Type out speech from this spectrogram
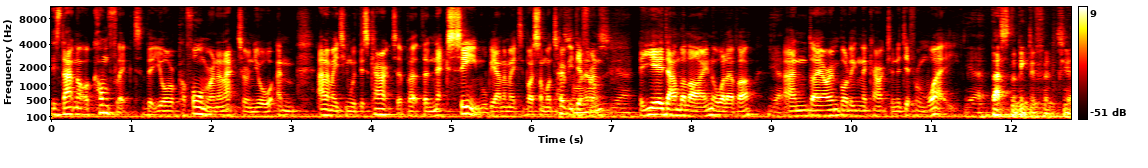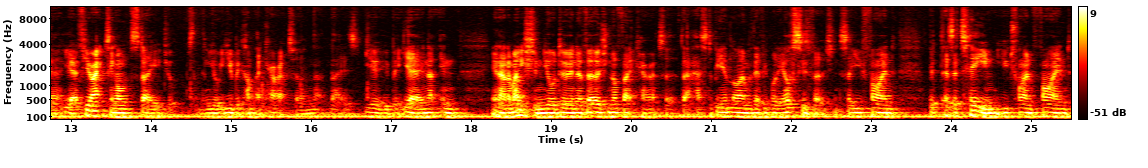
is that not a conflict that you're a performer and an actor and you're um, animating with this character, but the next scene will be animated by someone totally someone different, else, yeah. a year down the line or whatever, Yeah. and they are embodying the character in a different way. Yeah, that's the big difference. Yeah, yeah. If you're acting on stage or something, you, you become that character, and that, that is you. But yeah, in, in in animation, you're doing a version of that character that has to be in line with everybody else's version. So you find, as a team, you try and find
